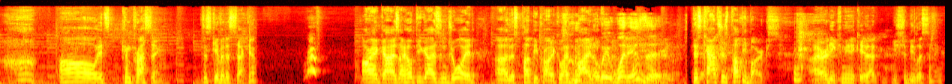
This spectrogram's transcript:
Oh, it's compressing. Just give it a second. All right, guys, I hope you guys enjoyed uh, this puppy product. Go ahead and buy it over. Wait, there. what is it? This captures puppy barks. I already communicated that. You should be listening.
